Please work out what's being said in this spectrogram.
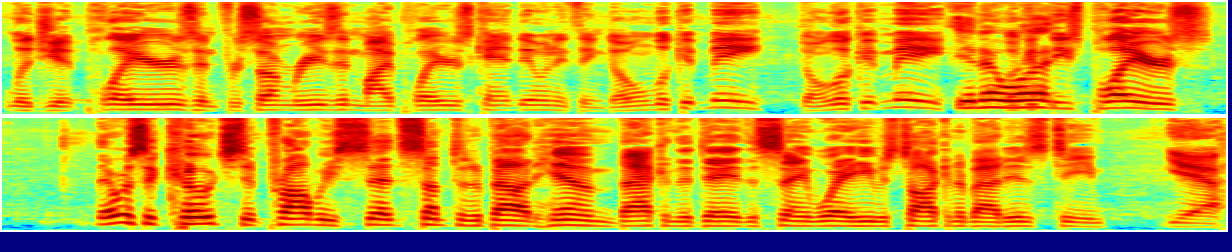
legit players, and for some reason, my players can't do anything. Don't look at me. Don't look at me. You know look what? At these players. There was a coach that probably said something about him back in the day the same way he was talking about his team. Yeah.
